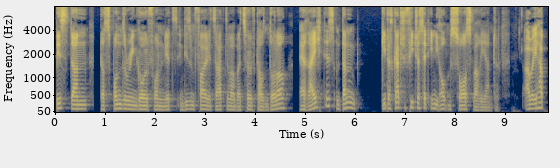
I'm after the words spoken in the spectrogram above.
bis dann das Sponsoring Goal von jetzt in diesem Fall, jetzt sagten wir bei 12.000 Dollar, erreicht ist und dann geht das ganze Feature Set in die Open Source Variante. Aber ihr habt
